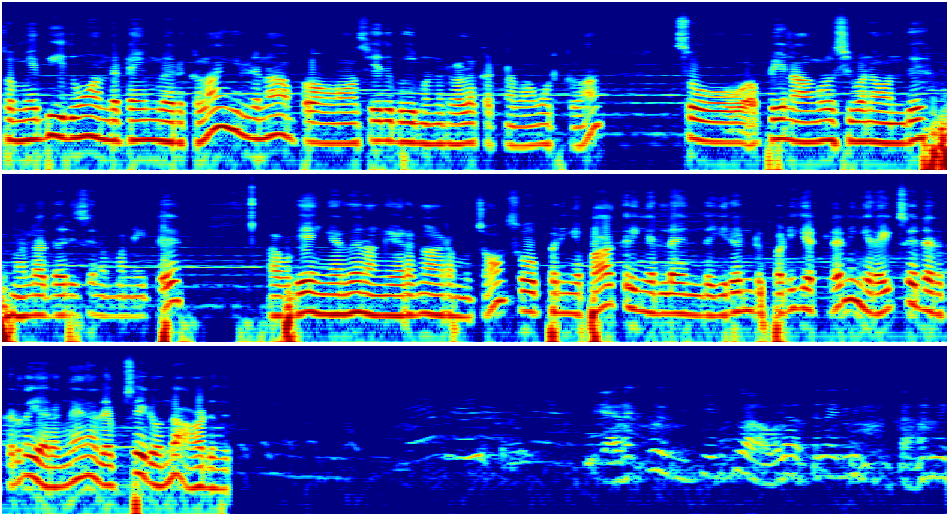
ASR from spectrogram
ஸோ மேபி இதுவும் அந்த டைமில் இருக்கலாம். இல்லைன்னா அப்புறம் சேதுபதி மன்னர்களால் கட்டினதாகவும் இருக்கலாம். ஸோ அப்படியே நாங்களும் சிவனை வந்து நல்லா தரிசனம் பண்ணிவிட்டு அப்படியே இங்கேருந்து நாங்கள் இறங்க ஆரம்பித்தோம் ஸோ இப்போ நீங்கள் பார்க்குறீங்கல்ல இந்த இரண்டு படிக்கட்டில் நீங்கள் ரைட் சைடில் இருக்கிறத இறங்க ஏன்னா லெஃப்ட் சைடு வந்து ஆடுது. எனக்கும் இதுக்கும் அவ்வளோ அத்தனை சாமி.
